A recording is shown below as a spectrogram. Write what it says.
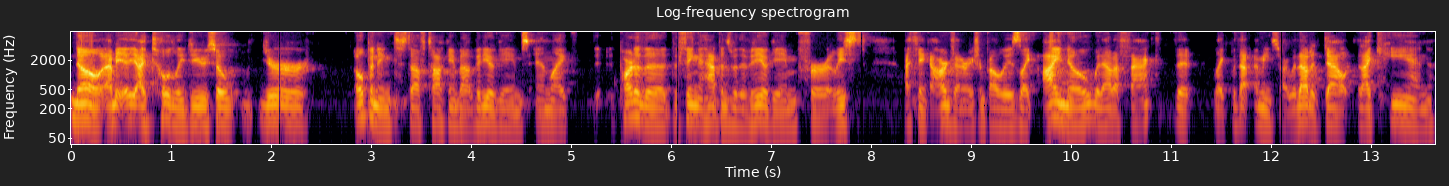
No, I mean I totally do. So you're opening to stuff talking about video games and like part of the the thing that happens with a video game for at least I think our generation probably is like I know without a fact that like without I mean sorry without a doubt that I can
